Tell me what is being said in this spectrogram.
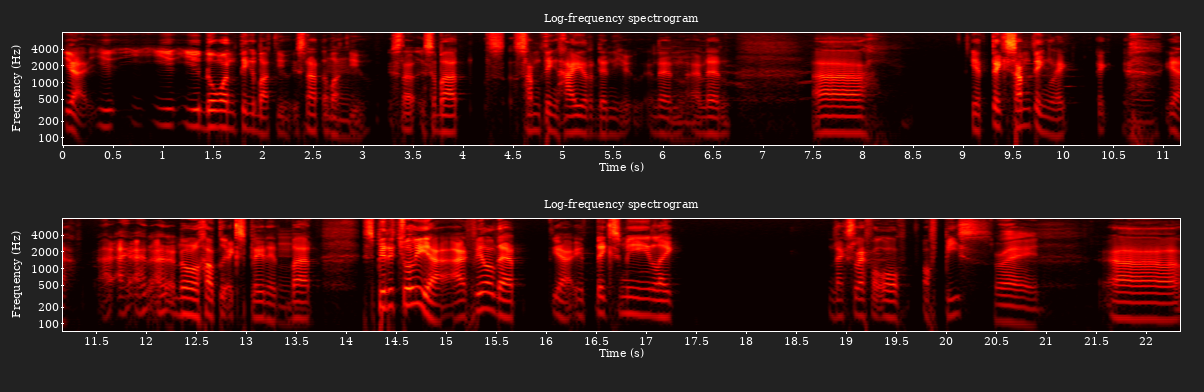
yeah, you you you don't want to think about you. It's not about Mm. you. It's not. It's about something higher than you. And then Mm. and then uh, it takes something like like Mm. yeah. I, I I I don't know how to explain it, Mm. but spiritually, yeah, I feel that yeah, it takes me like next level of, of peace Right. uh,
